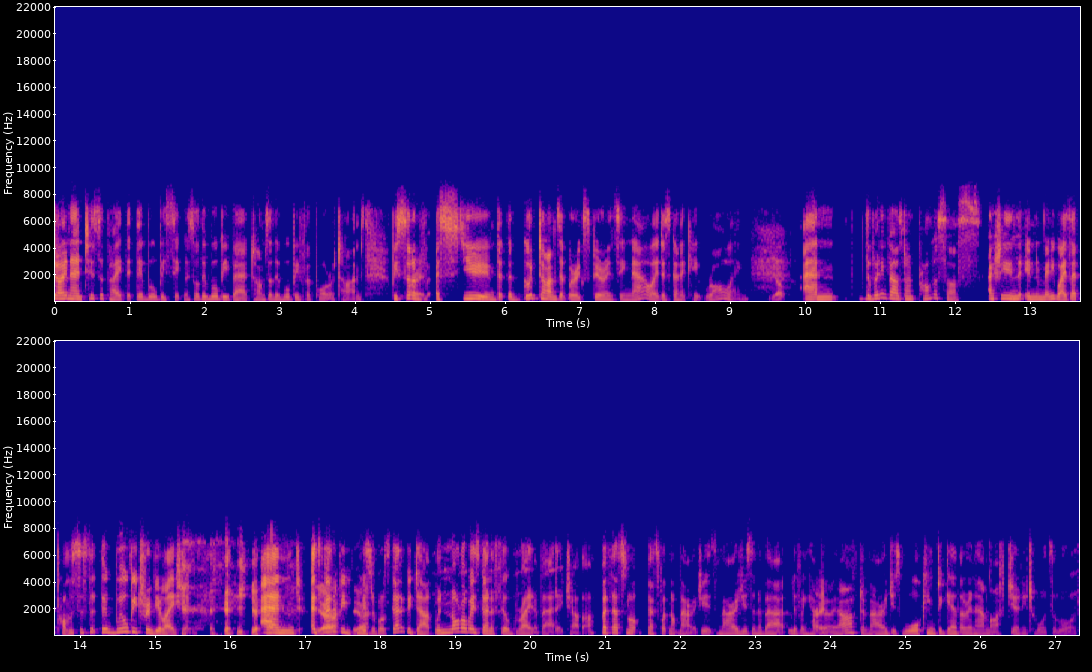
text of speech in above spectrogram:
don't anticipate that there will be sickness or there will be bad times or there will be for poorer times. We sort of assume that the good times that we're experiencing now are just going to keep rolling. Yep. And the wedding vows don't promise us. Actually, in, in many ways, they promise us that there will be tribulation yeah. and it's going to be yeah. miserable it's going to be dark we're not always going to feel great about each other but that's not that's what not marriage is marriage isn't about living Right. happily after marriage is walking together in our life journey towards the lord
